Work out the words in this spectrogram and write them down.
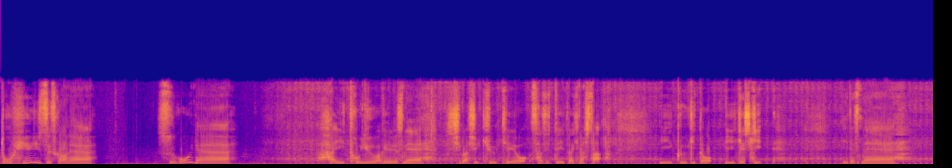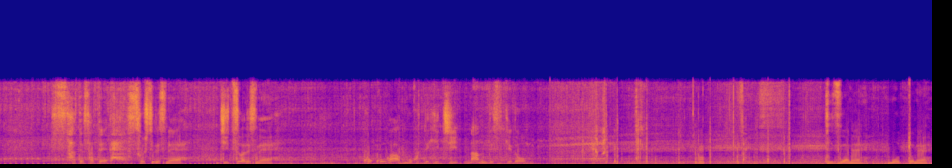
土平日ですからね。すごいね。はいというわけでですねしばし休憩をさせていただきました。いい空気といい景色。いいですね。さてさてそしてですね実はですねここが目的地なんですけど実はねもっとね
